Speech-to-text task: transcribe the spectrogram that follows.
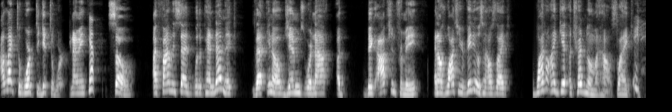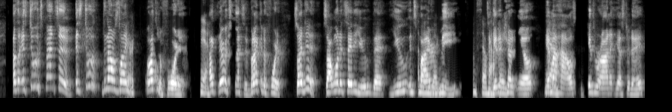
I like to work to get to work. You know what I mean? Yep. So I finally said with the pandemic that, you know, gyms were not a big option for me. And I was watching your videos and I was like, why don't I get a treadmill in my house? Like, I was like, it's too expensive. It's too. Then I was like, Sure. well, I can afford it. Yeah. I, they're expensive, but I could afford it. So I did it. So I want to say to you that you inspired Amazing. me I'm so to happy. get a treadmill in my house. The kids were on it yesterday,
